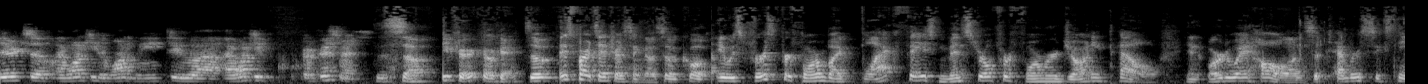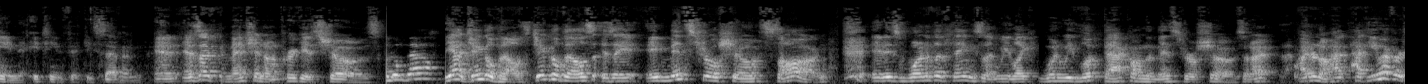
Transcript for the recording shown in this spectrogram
lyrics of "I Want You to Want Me" to uh, "I Want You for Christmas." So, Cheap Trick, okay. So, this part's interesting though. So, quote, it was first performed by black-faced minstrel performer Johnny Pell in Ordway Hall on September 16, 1857. And as I've mentioned on previous shows, Jingle Bell. yeah, Jingle Bells. Jingle Bells is a, a minstrel show song. It is one of the things that we like when we look back on the minstrel shows. And I, I don't know, have, have you ever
